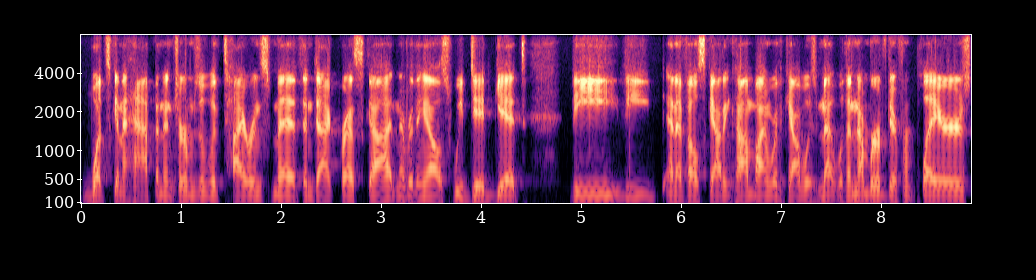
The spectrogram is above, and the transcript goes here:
what's going to happen in terms of with Tyron Smith and Dak Prescott and everything else, we did get the the NFL scouting combine where the Cowboys met with a number of different players.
